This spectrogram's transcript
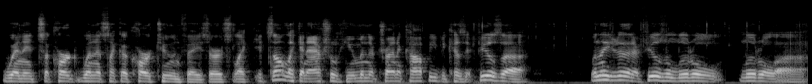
when it's a cart when it's like a cartoon face or it's like it's not like an actual human they're trying to copy because it feels uh when they do that it feels a little little uh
